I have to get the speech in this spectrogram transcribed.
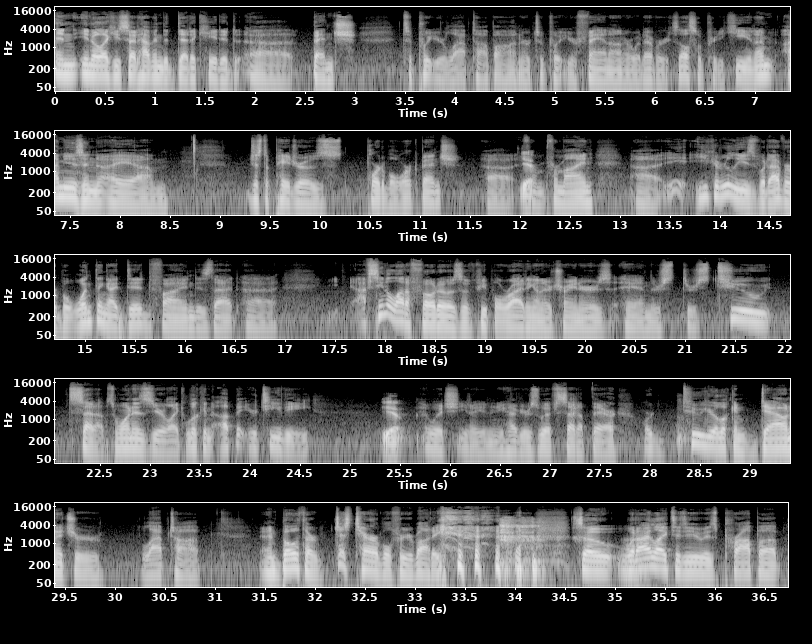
and you know, like you said, having the dedicated uh, bench to put your laptop on or to put your fan on or whatever is also pretty key. And I'm I'm using a um, just a Pedro's portable workbench uh, for, for mine. Uh, you could really use whatever, but one thing I did find is that uh, I've seen a lot of photos of people riding on their trainers, and there's there's two setups. One is you're like looking up at your TV, Yep. which you know you you have your Zwift set up there, or two you're looking down at your laptop, and both are just terrible for your body. so what I like to do is prop up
